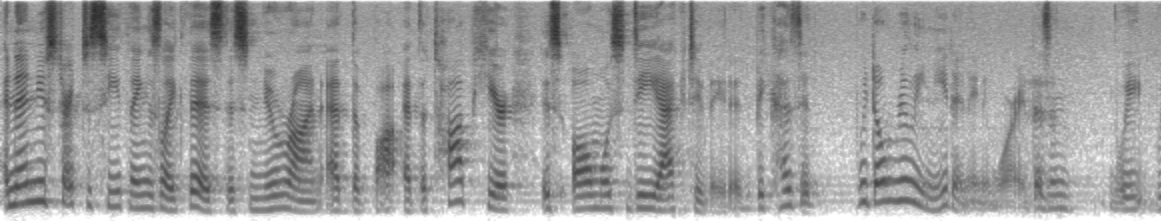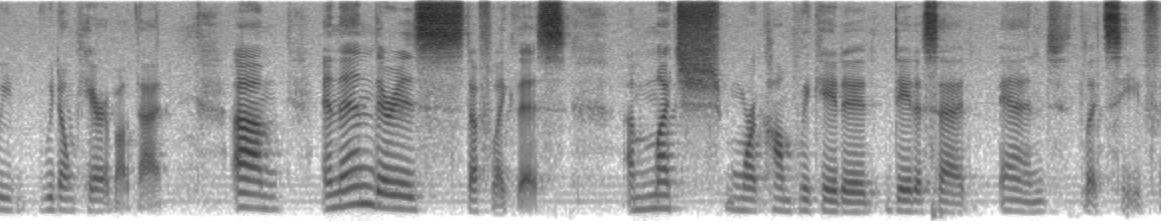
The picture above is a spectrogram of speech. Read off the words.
And then you start to see things like this. This neuron at the, at the top here is almost deactivated because it, we don't really need it anymore. It doesn't, we, we, we don't care about that. Um, and then there is stuff like this. A much more complicated data set. And let's see, if,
